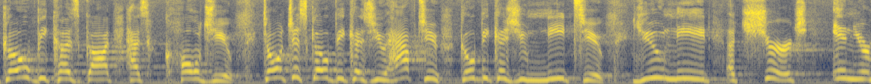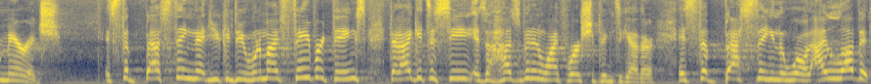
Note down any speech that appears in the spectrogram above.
go because God has called you. Don't just go because you have to, go because you need to. You need a church in your marriage. It's the best thing that you can do. One of my favorite things that I get to see is a husband and wife worshiping together. It's the best thing in the world. I love it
